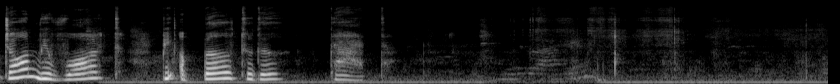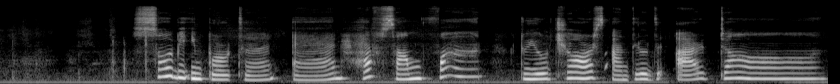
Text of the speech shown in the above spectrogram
done we won't be able to do that. So be important and have some fun. Do your chores until they are done.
